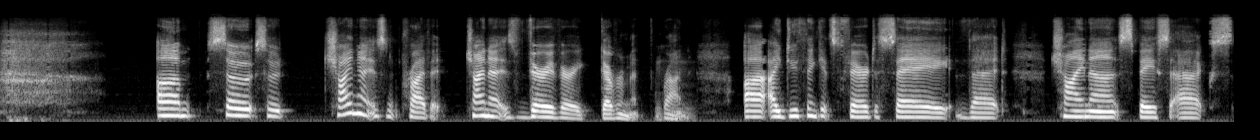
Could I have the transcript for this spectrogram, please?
Um so so China isn't private. China is very very government run. Mhm. Uh, I do think it's fair to say that China, SpaceX,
